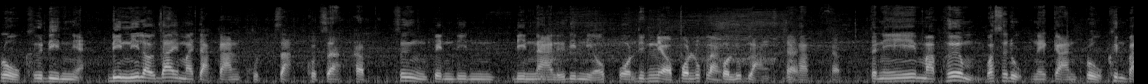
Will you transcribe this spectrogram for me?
ปลูกคือดินเนี่ย ดินนี้เราได้มาจากการขุดสระขุดสระครับ ซึ่งเป็นดินดินนาหรือดินเหนียวปนดินเหนียวปนลูกหลังปนรูปหลังใช่นะครับ ครับ ตอนนี้มาเพิ่มวัสดุในการปลูกขึ้นไป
